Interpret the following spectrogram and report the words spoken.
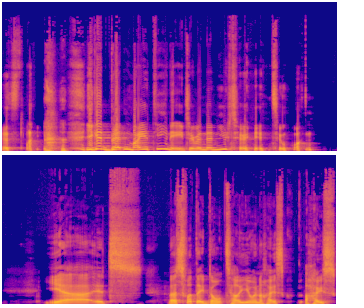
is like. you get bitten by a teenager and then you turn into one. Yeah, it's that's what they don't tell you in high school. High sc-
